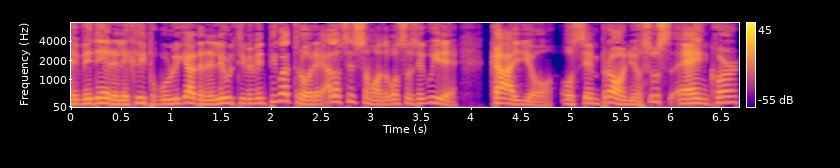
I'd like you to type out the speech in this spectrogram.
e vedere le clip pubblicate nelle ultime 24 ore, allo stesso modo posso seguire Caio o Sempronio su Anchor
